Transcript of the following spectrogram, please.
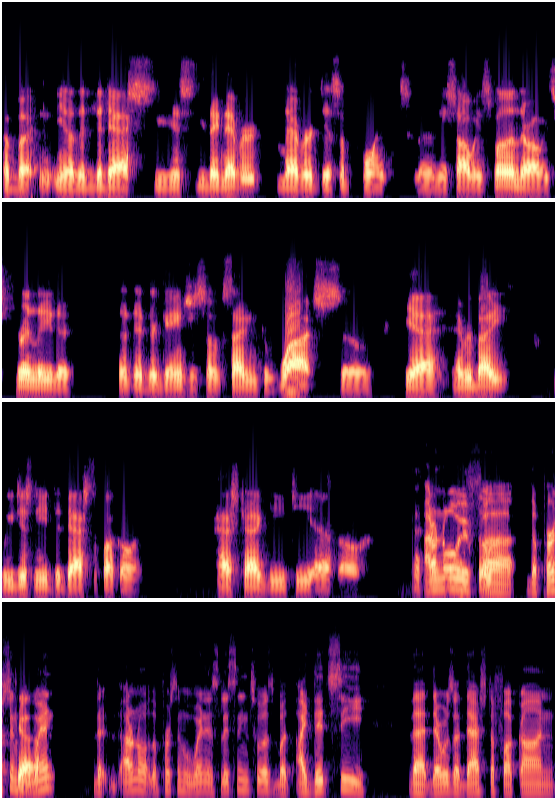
but you know the the dash, you just they never never disappoint. They're just always fun. They're always friendly. They're, they're their games are so exciting to watch. So yeah, everybody, we just need to dash the fuck on. Hashtag DTFO. I don't know if uh, the person who went the, I don't know the person who went is listening to us, but I did see that there was a dash the fuck on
